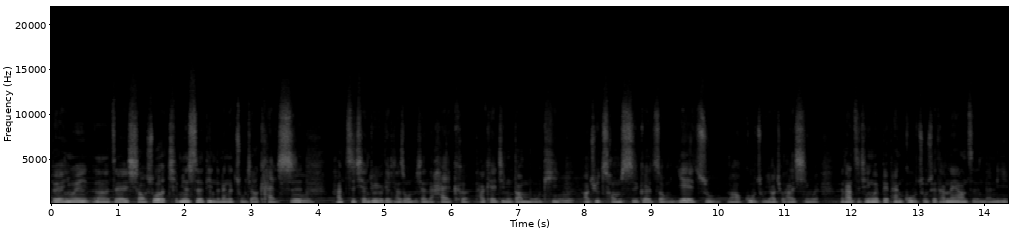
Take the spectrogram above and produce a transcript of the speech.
对，因为呃，在小说前面设定的那个主角凯斯。嗯他之前就有点像是我们现在的骇客，他可以进入到母体，然后去从事各种业主，然后雇主要求他的行为。但他之前因为背叛雇主，所以他那样子的能力，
